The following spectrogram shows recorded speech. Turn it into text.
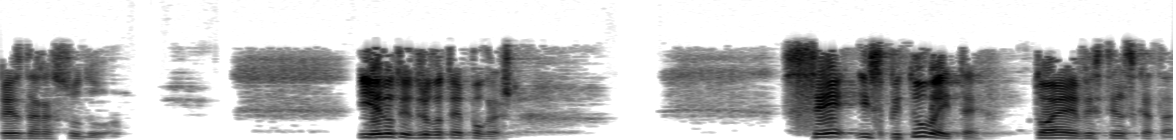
без да расудувам. И едното и другото е погрешно. Се испитувајте, тоа е вистинската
